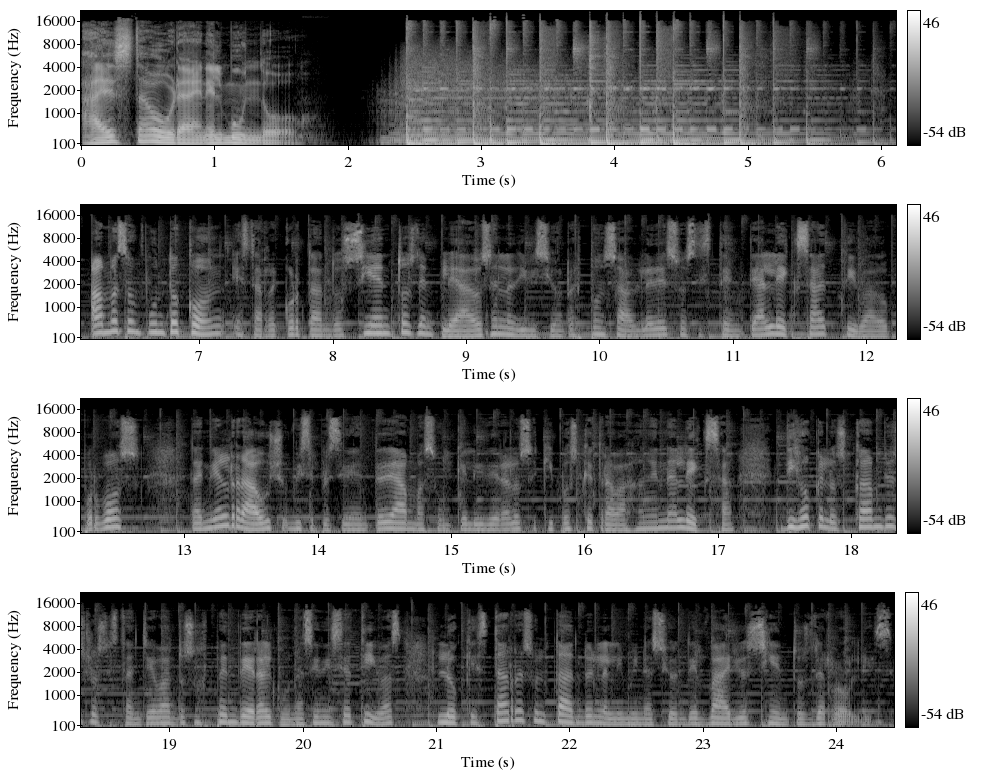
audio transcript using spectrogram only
A esta hora en el mundo. Amazon.com está recortando cientos de empleados en la división responsable de su asistente Alexa activado por voz. Daniel Rauch, vicepresidente de Amazon que lidera los equipos que trabajan en Alexa, dijo que los cambios los están llevando a suspender algunas iniciativas, lo que está resultando en la eliminación de varios cientos de roles.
